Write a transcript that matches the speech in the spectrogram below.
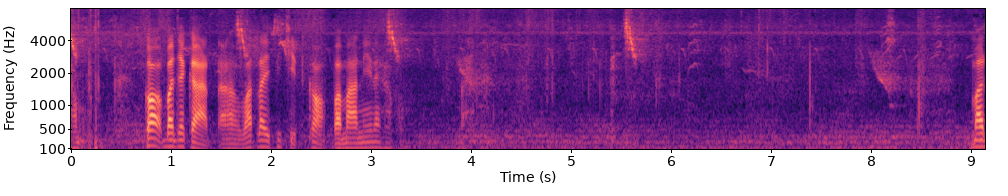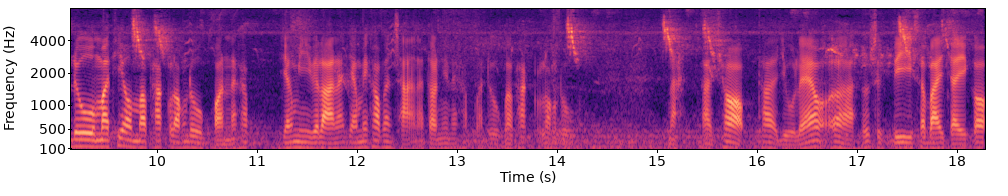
ครับ ก็บรรยากาศวัดไร่พิจิตรก็ประมาณนี้นะครับผมมาดูมาเที่ยวมาพักลองดูก่อนนะครับ ยังมีเวลานะยังไม่เข้าพรรษานะตอนนี้นะครับ มาดูมาพักลองดูนะถ้าชอบถ้าอยู่แล้วเออรู้สึกดีสบายใจก็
